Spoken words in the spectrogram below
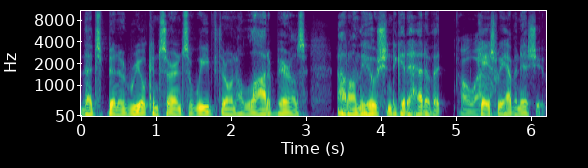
that's been a real concern. So we've thrown a lot of barrels out on the ocean to get ahead of it Oh, wow. in case we have an issue.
